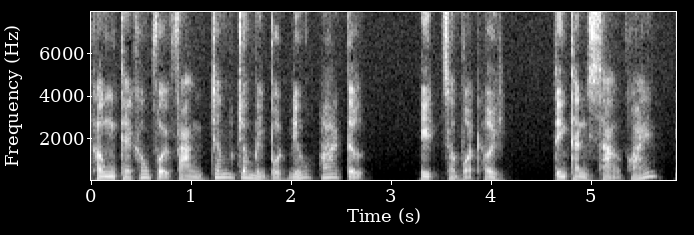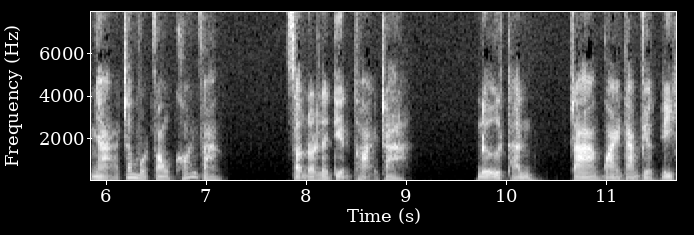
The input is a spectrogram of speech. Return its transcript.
Không thể không vội vàng châm cho mình một điếu hoa tử. Hít sâu một hơi, tinh thần sảng khoái nhả ra một vòng khói vàng. Sau đó lấy điện thoại ra. Nữ thần, ra ngoài làm việc đi.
